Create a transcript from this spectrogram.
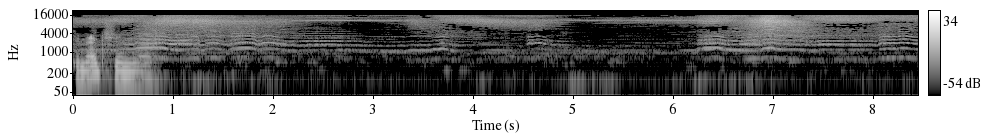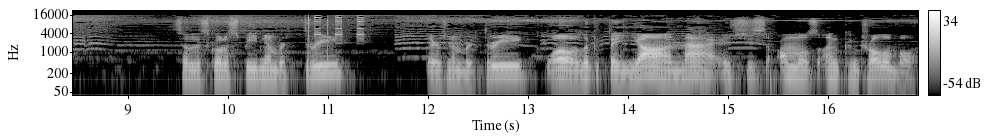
connection there. So let's go to speed number three. There's number three. Whoa, look at the yaw on that. It's just almost uncontrollable.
